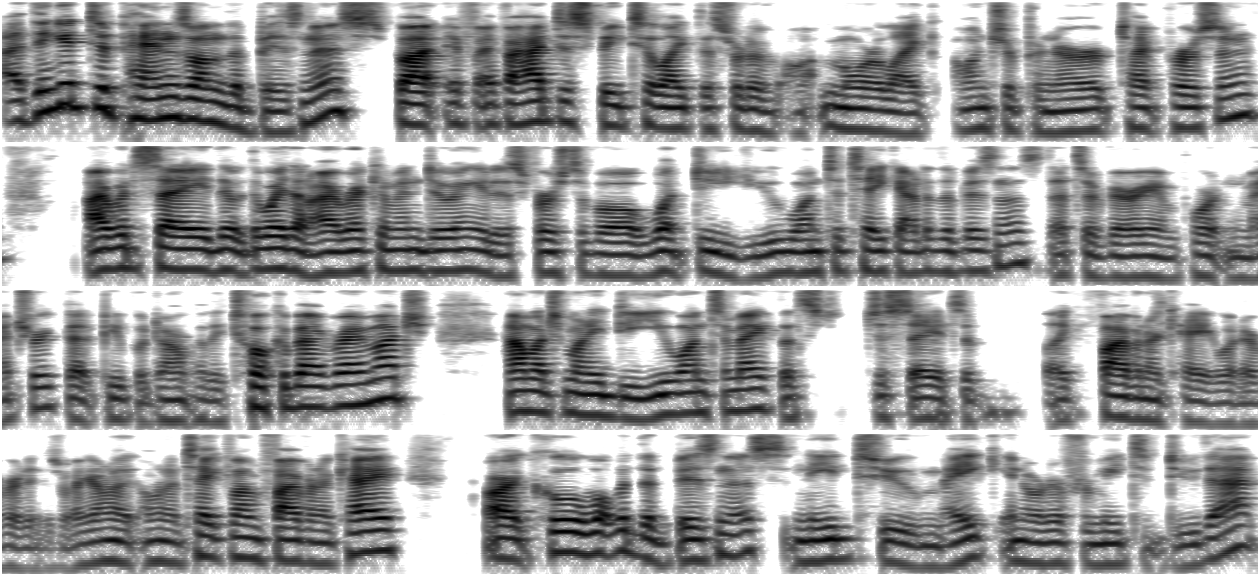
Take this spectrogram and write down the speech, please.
I think it depends on the business, but if if I had to speak to like the sort of more like entrepreneur type person, I would say the, the way that I recommend doing it is first of all, what do you want to take out of the business? That's a very important metric that people don't really talk about very much. How much money do you want to make? Let's just say it's a like 500k, whatever it is, right? I want going to take on 500k. All right, cool. What would the business need to make in order for me to do that?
